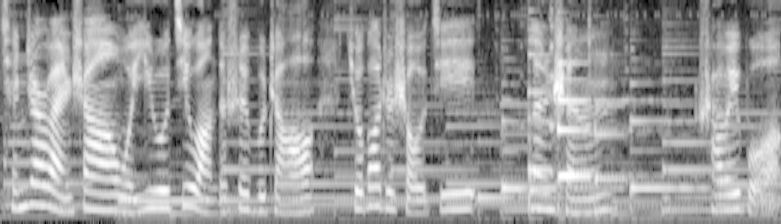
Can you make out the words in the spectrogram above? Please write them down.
前阵晚上我一如既往的睡不着，就抱着手机愣神。刷微博，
